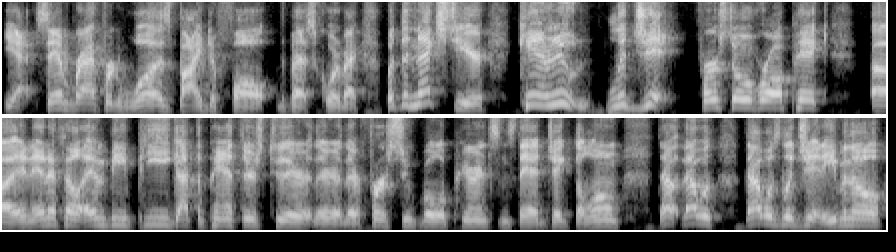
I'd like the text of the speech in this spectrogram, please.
yeah, Sam Bradford was by default the best quarterback. But the next year, Cam Newton, legit first overall pick, uh, an NFL MVP, got the Panthers to their, their their first Super Bowl appearance since they had Jake Delhomme. That that was that was legit. Even though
